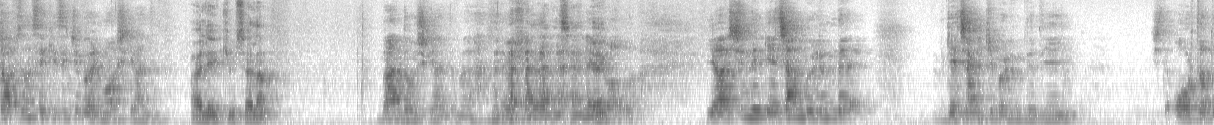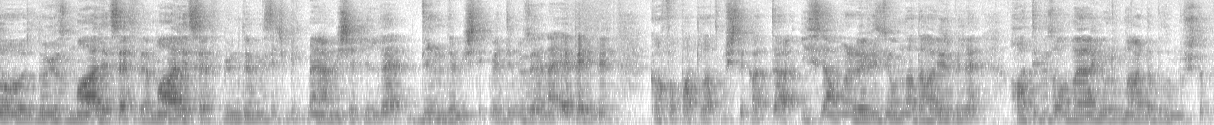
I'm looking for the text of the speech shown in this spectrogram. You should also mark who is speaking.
Speaker 1: Çarpsın 8. bölümü hoş geldin.
Speaker 2: Aleykümselam.
Speaker 1: Ben de hoş geldim herhalde.
Speaker 2: Hoş geldin sen de.
Speaker 1: Eyvallah. Ya şimdi geçen bölümde, geçen iki bölümde diyelim. İşte Orta Doğuluyuz maalesef ve maalesef gündemimiz hiç bitmeyen bir şekilde din demiştik ve din üzerine epey bir kafa patlatmıştık. Hatta İslam'ın revizyonuna dair bile haddimiz olmayan yorumlarda bulunmuştuk.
